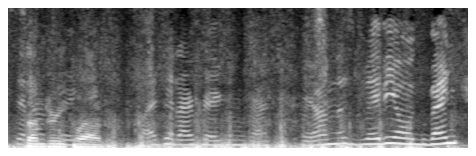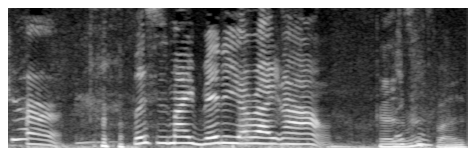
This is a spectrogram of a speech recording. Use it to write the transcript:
Thundering cloud. Why did I bring you guys We're on this video adventure? this is my video right now. Cause we're Listen. fun.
